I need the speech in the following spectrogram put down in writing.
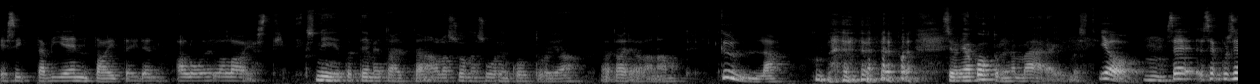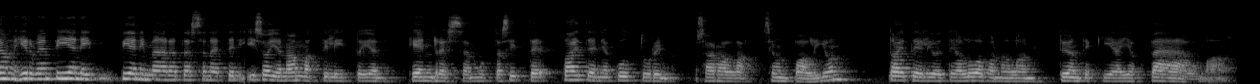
esittävien taiteiden alueilla laajasti. Eikö niin, että Teme taitaa olla Suomen suurin kulttuuri- ja taidealan ammattiliitto? Kyllä. se on ihan kohtuullinen määrä ilmeisesti. Joo, mm. se, se, kun se on hirveän pieni, pieni määrä tässä näiden isojen ammattiliittojen genressä, mutta sitten taiteen ja kulttuurin saralla se on paljon taiteilijoita ja luovan alan työntekijää ja pääomaa.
